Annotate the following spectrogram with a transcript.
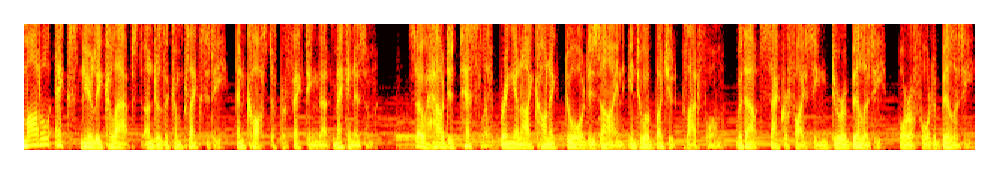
Model X nearly collapsed under the complexity and cost of perfecting that mechanism. So how did Tesla bring an iconic door design into a budget platform without sacrificing durability or affordability?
